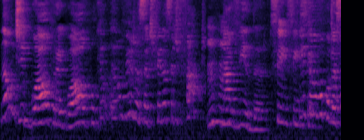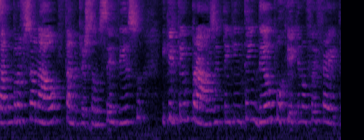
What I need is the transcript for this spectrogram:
Não de igual para igual, porque eu eu não vejo essa diferença de fato Uhum. na vida. Sim, sim, Então sim. eu vou conversar com um profissional que está me prestando serviço e que ele tem um prazo e tem que entender o porquê que não foi feito.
